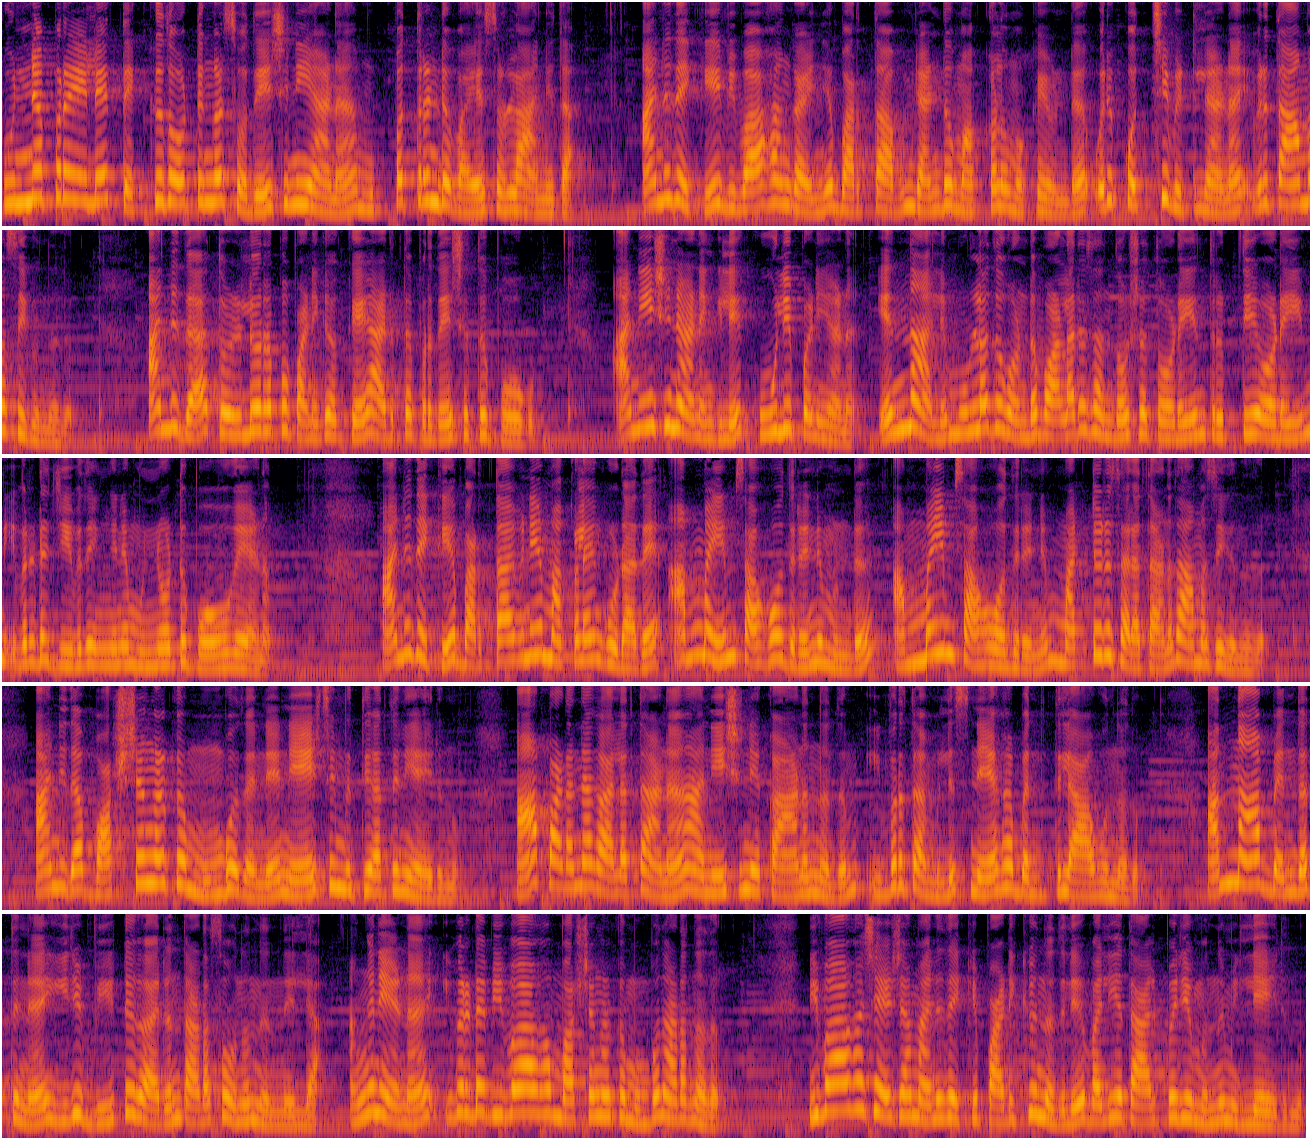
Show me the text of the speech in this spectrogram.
പുന്നപ്രയിലെ തെക്ക് തോട്ടുങ്ങൾ സ്വദേശിനിയാണ് മുപ്പത്തിരണ്ട് വയസ്സുള്ള അനിത. അനിതയ്ക്ക് വിവാഹം കഴിഞ്ഞ് ഭർത്താവും രണ്ടു മക്കളുമൊക്കെയുണ്ട്. ഒരു കൊച്ചു വീട്ടിലാണ് ഇവർ താമസിക്കുന്നത്. അനിത തൊഴിലുറപ്പ് പണിക്കൊക്കെ അടുത്ത പ്രദേശത്ത് പോകും. അനീഷിനാണെങ്കിൽ കൂലിപ്പണിയാണ്. എന്നാലും ഉള്ളതുകൊണ്ട് വളരെ സന്തോഷത്തോടെയും തൃപ്തിയോടെയും ഇവരുടെ ജീവിതം ഇങ്ങനെ മുന്നോട്ട് പോവുകയാണ്. അനിതയ്ക്ക് ഭർത്താവിനെയും മക്കളെയും കൂടാതെ അമ്മയും സഹോദരനുമുണ്ട്. അമ്മയും സഹോദരനും മറ്റൊരു സ്ഥലത്താണ് താമസിക്കുന്നത്. അനിത വർഷങ്ങൾക്ക് മുമ്പ് തന്നെ നേഴ്സിംഗ് വിദ്യാർത്ഥിനിയായിരുന്നു. ആ പഠനകാലത്താണ് അനീഷിനെ കാണുന്നതും ഇവർ തമ്മിൽ സ്നേഹബന്ധത്തിലാവുന്നതും. അന്ന് ആ ബന്ധത്തിന് ഇരു വീട്ടുകാരും തടസ്സമൊന്നും നിന്നില്ല. അങ്ങനെയാണ് ഇവരുടെ വിവാഹം വർഷങ്ങൾക്ക് മുമ്പ് നടന്നത്. വിവാഹശേഷം അനിതയ്ക്ക് പഠിക്കുന്നതിൽ വലിയ താല്പര്യമൊന്നും ഇല്ലായിരുന്നു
